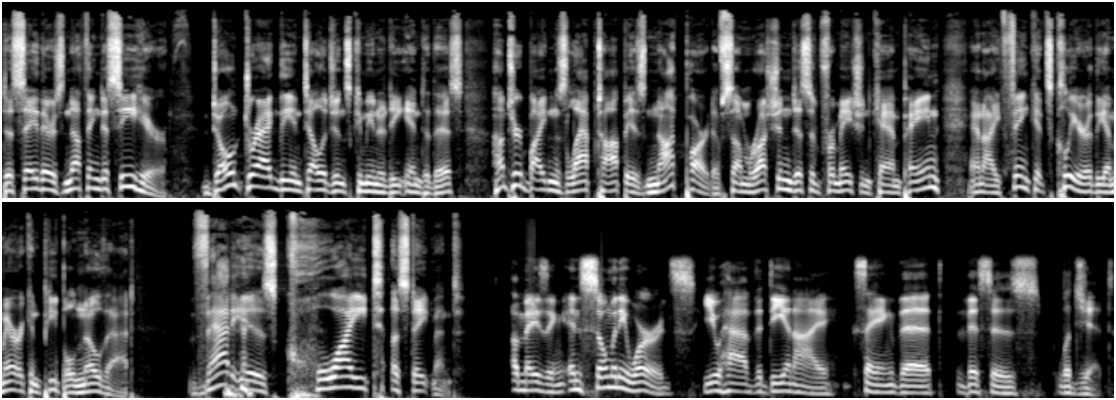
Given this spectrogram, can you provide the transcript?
to say there's nothing to see here. Don't drag the intelligence community into this. Hunter Biden's laptop is not part of some Russian disinformation campaign, and I think it's clear the American people know that. That is quite a statement. Amazing. In so many words, you have the DNI saying that this is legit,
